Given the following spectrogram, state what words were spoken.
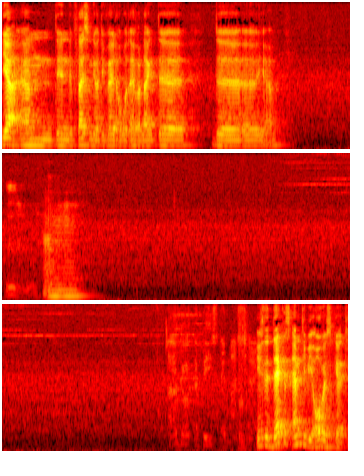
Yeah, ähm, den, den Fleißigen gehört die Welt or whatever. Like the, the, äh, ja. Ähm, I've got the beast in my sight. If the deck is empty, we always get.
